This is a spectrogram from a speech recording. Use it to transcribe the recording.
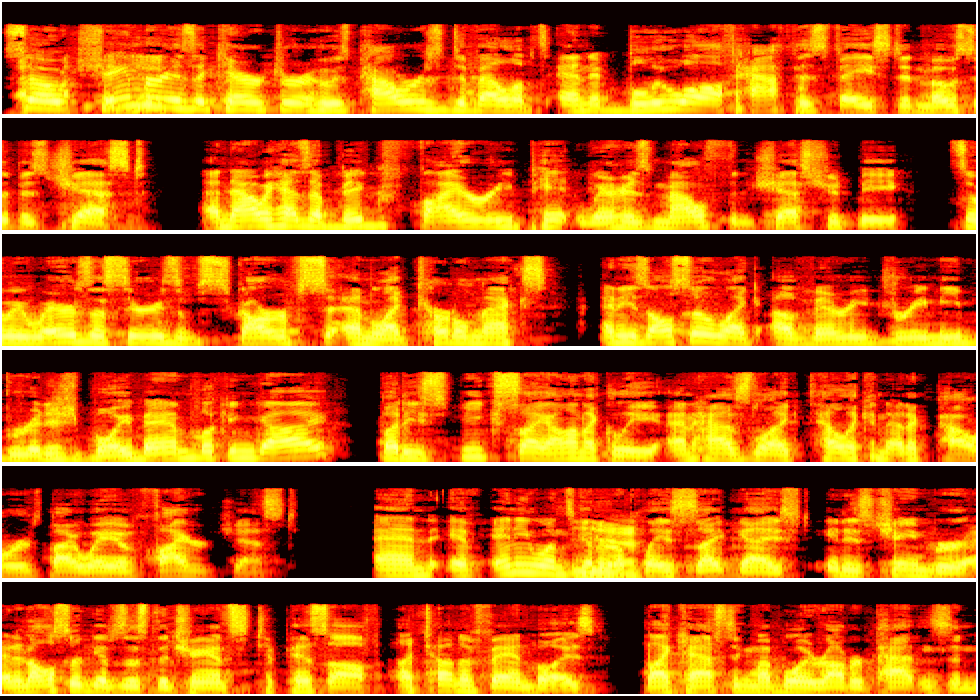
so Chamber is a character whose powers developed and it blew off half his face and most of his chest. And now he has a big fiery pit where his mouth and chest should be. So he wears a series of scarves and like turtlenecks. And he's also like a very dreamy British boy band looking guy. But he speaks psionically and has like telekinetic powers by way of fire chest. And if anyone's going to Yeah. replace Zeitgeist, it is Chamber. And it also gives us the chance to piss off a ton of fanboys by casting my boy Robert Pattinson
